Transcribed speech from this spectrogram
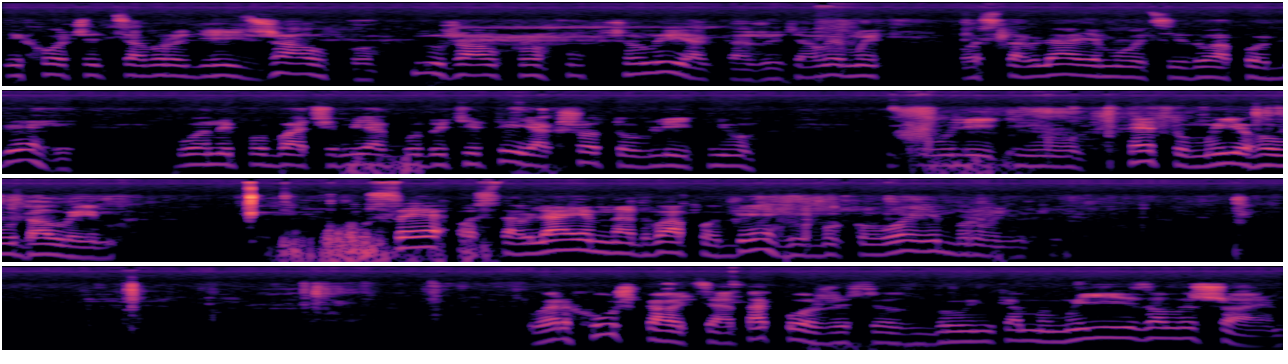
і хочеться вроді й жалко. Ну, жалко пчоли, як кажуть, але ми оставляємо оці два побіги. Вони побачимо, як будуть іти. Якщо то в літню, у літню ету ми його удалимо. Усе оставляємо на два побіги бокової бруньки. Верхушка оця також ось з бруньками, ми її залишаємо.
